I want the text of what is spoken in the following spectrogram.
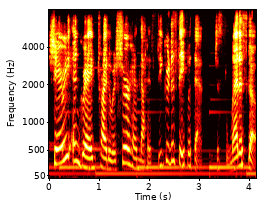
Sherry and Greg try to assure him that his secret is safe with them. Just let us go.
